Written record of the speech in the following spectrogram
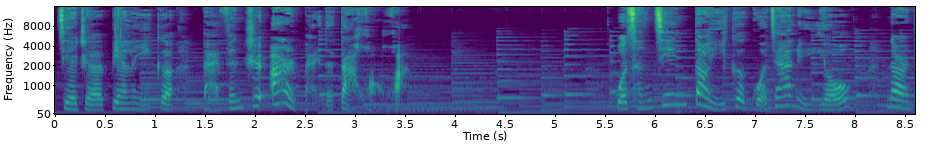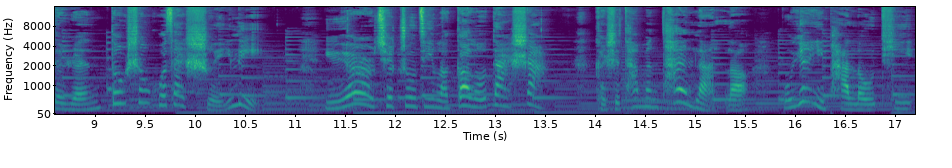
接着编了一个百分之二百的大谎话。我曾经到一个国家旅游，那儿的人都生活在水里，鱼儿却住进了高楼大厦。可是他们太懒了，不愿意爬楼梯。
